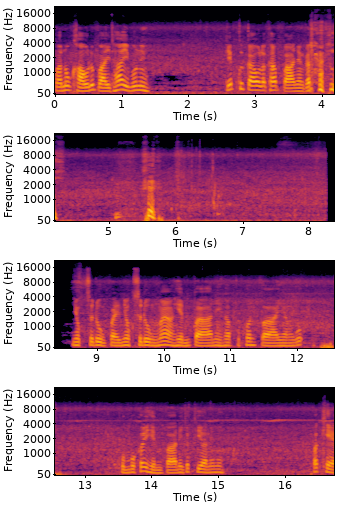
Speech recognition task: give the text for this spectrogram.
ปลานกเขาหรือปลาอีไทยบุนี่ ก็บคือเก่าแล้วครับปลาอย่างก็ได้ยกสะดุ้งไปยกสะดุ้งมากเห็นปลานี่ครับ ทุกคนปลาอย่างบุผมบ่เคยเห็นปลานี่จักเทียนี่นี่ปลาแข่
